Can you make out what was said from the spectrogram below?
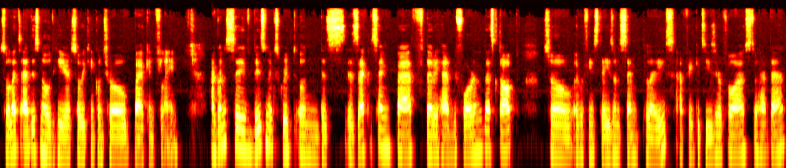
So let's add this node here so we can control back and flame. I'm gonna save this nuke script on this exact same path that we had before on the desktop so everything stays on the same place. I think it's easier for us to have that.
